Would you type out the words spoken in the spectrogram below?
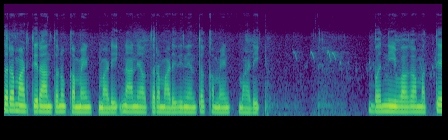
ಥರ ಮಾಡ್ತೀರಾ ಅಂತಲೂ ಕಮೆಂಟ್ ಮಾಡಿ. ನಾನು ಯಾವ ಥರ ಮಾಡಿದ್ದೀನಿ ಅಂತ ಕಮೆಂಟ್ ಮಾಡಿ. ಬನ್ನಿ, ಇವಾಗ ಮತ್ತೆ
